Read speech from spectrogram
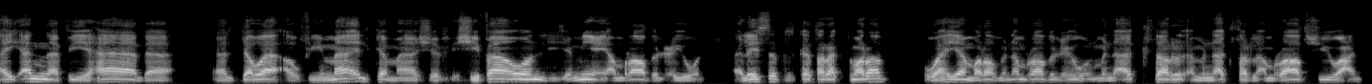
أي أن في هذا الدواء أو في ماء الكمأة شفاء لجميع أمراض العيون. أليست الكتركت مرض؟ وهي مرض من أمراض العيون من أكثر من أكثر الأمراض شيوعا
